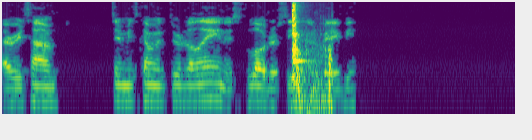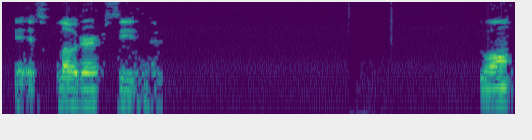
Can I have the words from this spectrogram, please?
Every time Jimmy's coming through the lane, it's floater season, baby. It's floater season. He won't.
